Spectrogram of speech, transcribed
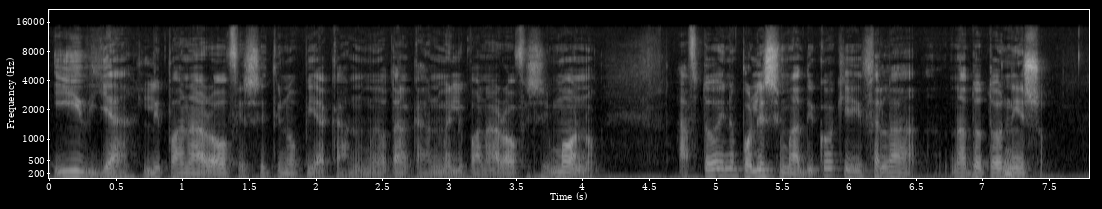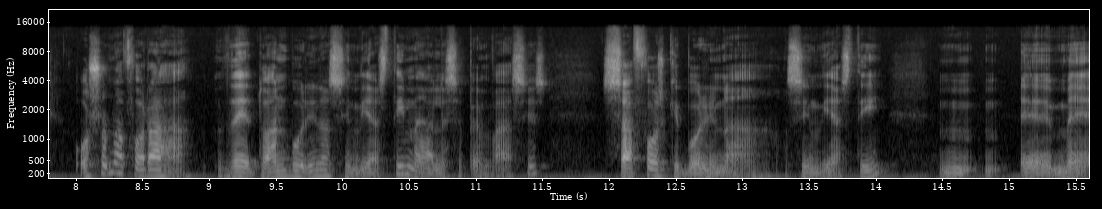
η ίδια λιπαναρρόφηση την οποία κάνουμε όταν κάνουμε λιπαναρρόφηση μόνο. Αυτό είναι πολύ σημαντικό και ήθελα να το τονίσω. Όσον αφορά δε το αν μπορεί να συνδυαστεί με άλλες επεμβάσεις, σαφώς και μπορεί να συνδυαστεί ε, με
